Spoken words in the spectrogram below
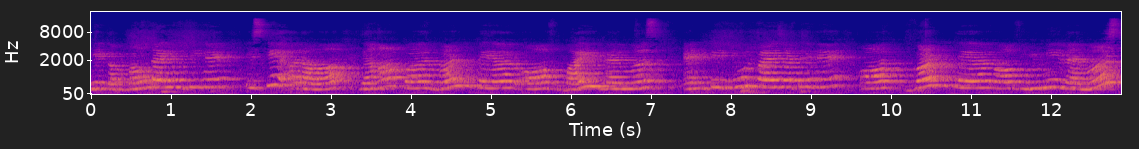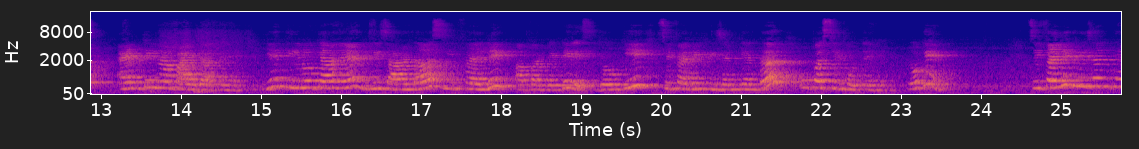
ये कंपाउंड आई होती है। इसके अलावा यहाँ पर one pair of biramous antennule पाए जाते हैं और one pair of uniramous antenna पाए जाते हैं ये तीनों क्या है? These are the cephalic appendages जो कि सिफेलिक रीजन के अंदर उपस्थित होते हैं। ओके सिफेलिक रीजन के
